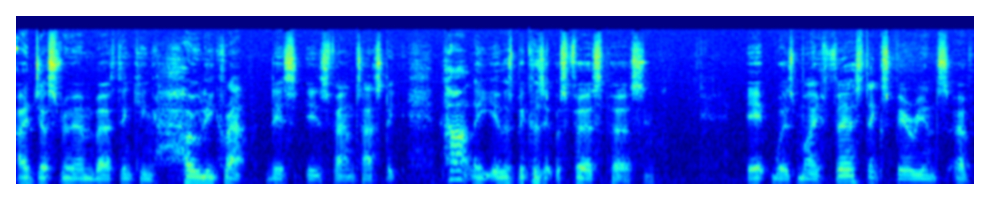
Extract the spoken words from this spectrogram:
I just remember thinking holy crap this is fantastic. Partly it was because it was first person. It was my first experience of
